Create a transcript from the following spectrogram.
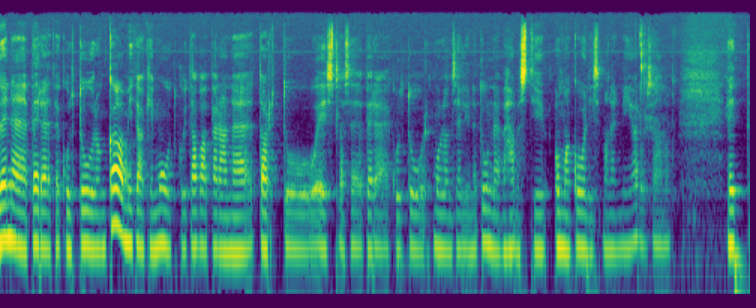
vene perede kultuur on ka midagi muud kui tavapärane Tartu eestlase perekultuur, mul on selline tunne vähemasti oma koolis, ma olen nii aru saanud et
